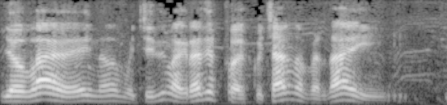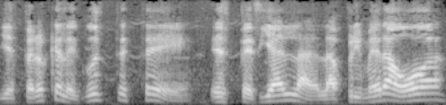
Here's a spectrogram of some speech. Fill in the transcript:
Yo, va, no, muchísimas gracias por escucharnos, ¿verdad? Y, y espero que les guste este especial, la, la primera OA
